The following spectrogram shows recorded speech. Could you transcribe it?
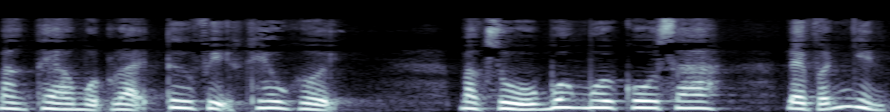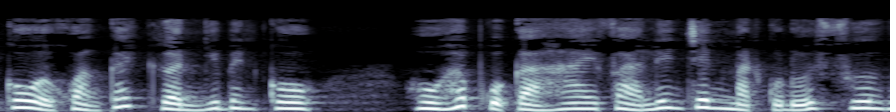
mang theo một loại tư vị khêu gợi. Mặc dù buông môi cô ra, lại vẫn nhìn cô ở khoảng cách gần như bên cô. Hô hấp của cả hai phả lên trên mặt của đối phương,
